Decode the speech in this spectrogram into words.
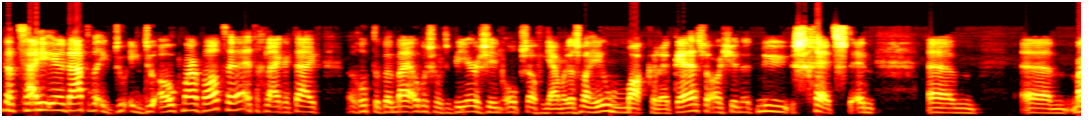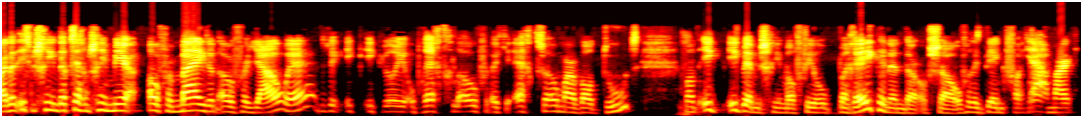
dat zei je inderdaad, ik doe, ik doe ook maar wat. Hè? En tegelijkertijd roept het bij mij ook een soort weerzin op. Zo van, ja, maar dat is wel heel makkelijk, hè? zoals je het nu schetst. En um, maar dat, is misschien, dat zegt misschien meer over mij dan over jou. Hè? Dus ik, ik, ik wil je oprecht geloven dat je echt zomaar wat doet. Want ik, ik ben misschien wel veel berekenender of zo. Of dat ik denk van ja, maar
